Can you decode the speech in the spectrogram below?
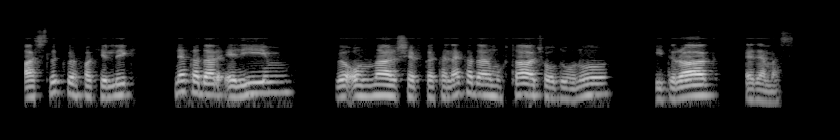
açlık ve fakirlik ne kadar elim ve onlar şefkate ne kadar muhtaç olduğunu idrak edemez.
